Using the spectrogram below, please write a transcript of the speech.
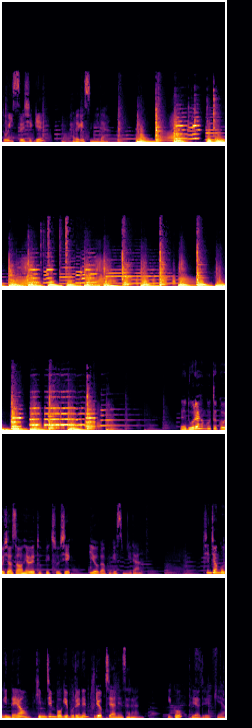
또 있으시길 바라겠습니다. 네, 노래 한 곡 듣고 오셔서 해외 토픽 소식 이어가 보겠습니다. 신청곡인데요. 김진복이 부르는 두렵지 않은 사랑. 이 곡 들려드릴게요.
